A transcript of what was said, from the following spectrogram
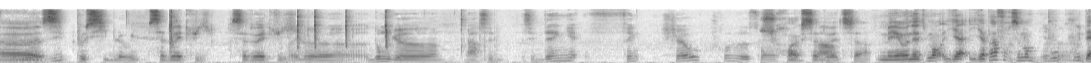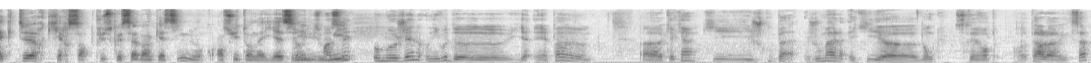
Euh, c'est possible, oui. Ça doit être lui. Ça doit être lui. Ouais, le- Donc, euh, alors c'est c'est Deng Feng Xiao, je crois. son- Je crois que ça Ah. doit être ça. Mais honnêtement, il n'y a, il y a pas forcément a beaucoup d'acteurs qui ressortent plus que ça dans le casting. Donc ensuite, on a Yazé sont Louis. assez homogènes au niveau de. Il n'y a, pas euh, euh, quelqu'un qui joue, mal et qui euh, donc serait rep- repère avec ça.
